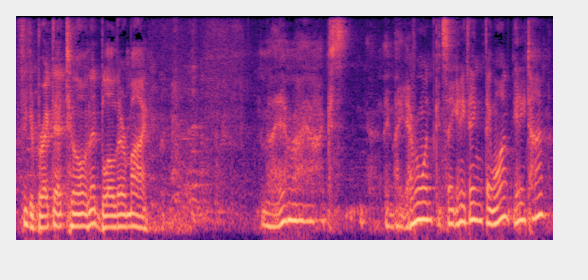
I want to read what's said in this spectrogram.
if you could break that to them, that'd blow their mind. Everyone can say anything they want, anytime?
